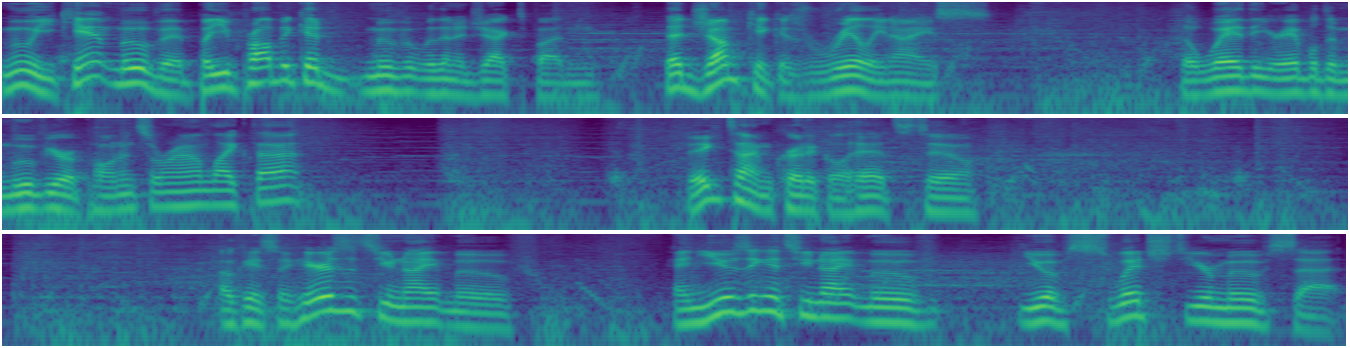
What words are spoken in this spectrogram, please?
Moo, you can't move it, but you probably could move it with an eject button. That jump kick is really nice. The way that you're able to move your opponents around like that. Big time critical hits, too. Okay, so here's its Unite move. And using its Unite move, you have switched your move set.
